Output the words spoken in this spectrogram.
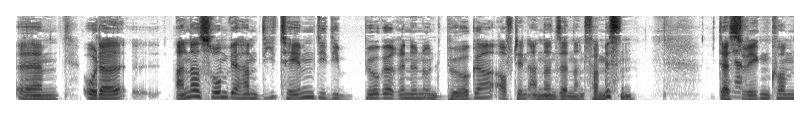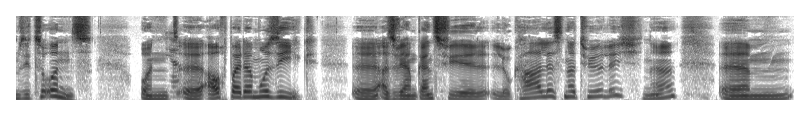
Ähm, oder andersrum, wir haben die Themen, die die Bürgerinnen und Bürger auf den anderen Sendern vermissen. Deswegen ja. kommen sie zu uns. Und ja. äh, auch bei der Musik. Äh, also wir haben ganz viel Lokales natürlich. Ne? Ähm,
